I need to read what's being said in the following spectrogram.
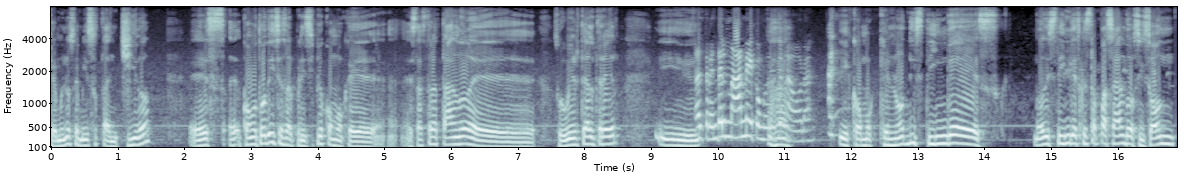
que a mí no se me hizo tan chido es, eh, como tú dices al principio, como que estás tratando de subirte al tren y, Al tren del mame, como dicen ahora. Y como que no distingues, no distingues qué está pasando, si son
